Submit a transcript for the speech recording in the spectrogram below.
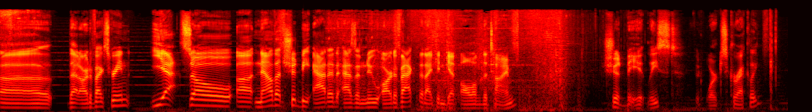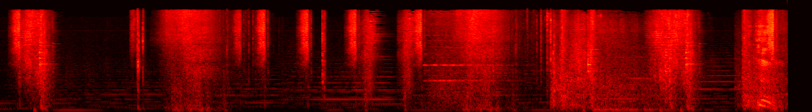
uh, that artifact screen? Yeah, so uh, now that should be added as a new artifact that I can get all of the time. Should be, at least, if it works correctly. Thank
